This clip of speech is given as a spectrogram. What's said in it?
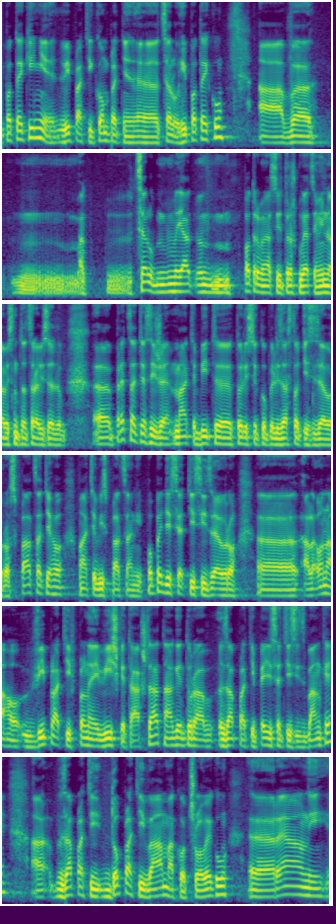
hypotéky, nie, vyplatí kompletne e, celú hypotéku a v celú, ja mm, potrebujem asi trošku viacej minút, aby som to celé vysvetlil. E, predstavte si, že máte byt, e, ktorý ste kúpili za 100 tisíc eur, splácate ho, máte vysplácaný po 50 tisíc eur, e, ale ona ho vyplatí v plnej výške. Tá štátna agentúra zaplatí 50 tisíc banke a zaplatí, doplatí vám ako človeku reálny,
